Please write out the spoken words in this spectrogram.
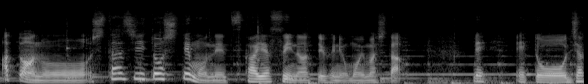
あとあのー、下地としてもね、使いやすいなっていうふうに思いました。で、えっと、若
